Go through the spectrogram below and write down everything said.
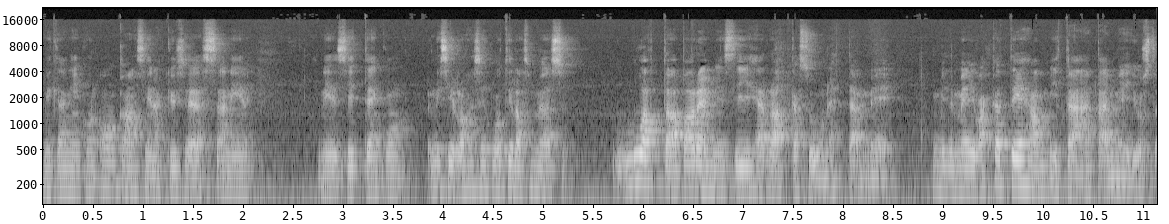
mikä niin kuin onkaan siinä kyseessä, niin, niin, sitten kun, niin silloinhan se potilas myös luottaa paremmin siihen ratkaisuun, että me, me ei vaikka tehdä mitään tai me ei just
